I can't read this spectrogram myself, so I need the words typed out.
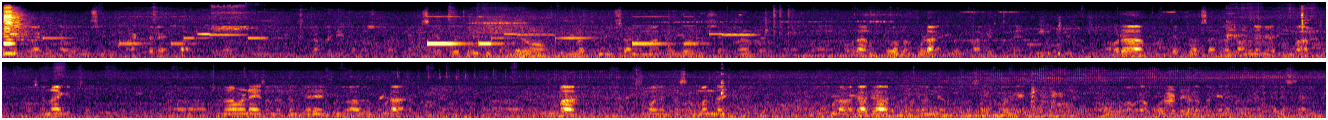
ಖಂಡಿತವಾಗಿಯೂ ನಾವೆಲ್ಲರೂ ಸೇರಿ ಮಾಡ್ತೇವೆ ಅಂತ ಇವತ್ತಿನ ದಿವಸ ನಮ್ಮ ತಂದೆಯವರು ಶಂಕರಣ್ಣವರು ಅವರ ಹುಟ್ಟುಹಬ್ಬ ಕೂಡ ಇವತ್ತು ಆಗಿರ್ತದೆ. ಅವರ ಮತ್ತು ಪ್ರಸಾದ್ ಸಾಹೇಬ್ರ ಬಾಂಧವ್ಯ ತುಂಬ ಚೆನ್ನಾಗಿತ್ತು. ಚುನಾವಣೆ ಸಂದರ್ಭದಲ್ಲಿ ಬೇರೆ ಇರ್ಬೋದು ಆದರೂ ಕೂಡ ತುಂಬ ಉತ್ತಮವಾದಂಥ ಸಂಬಂಧ ಇತ್ತು. ಕೂಡ ಆಗಾಗ ನಮ್ಮ ತಂದೆ ಬಗ್ಗೆ ಅವರು ಅವರ ಹೋರಾಟಗಳ ಬಗ್ಗೆ ಕಲಿಸ್ತಾ ಇದ್ದೀವಿ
